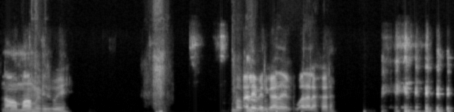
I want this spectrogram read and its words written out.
No mames, güey. Vale, vergada el Guadalajara.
